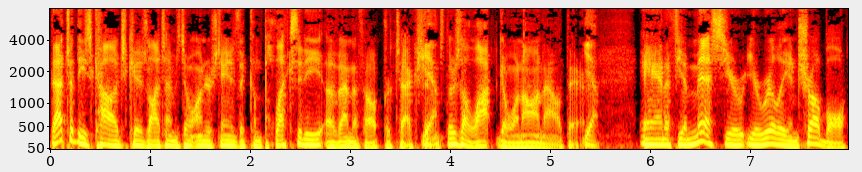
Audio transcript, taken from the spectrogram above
That's what these college kids a lot of times don't understand is the complexity of NFL protections. Yeah. There's a lot going on out there. Yeah. And if you miss, you're you're really in trouble.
